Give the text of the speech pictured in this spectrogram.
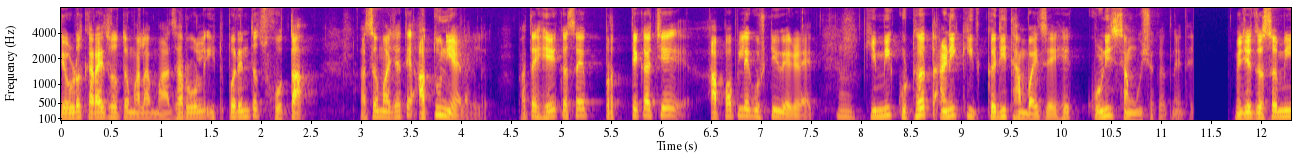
तेवढं करायचं होतं मला माझा रोल इथपर्यंतच होता असं माझ्या ते आतून यायला लागलं. आता हे कसं आहे प्रत्येकाचे आपापल्या गोष्टी वेगळ्या आहेत. की मी कुठं आणि की कधी थांबायचं आहे हे कोणीच सांगू शकत नाही म्हणजे जसं मी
